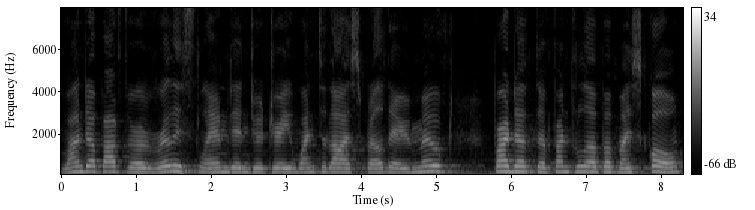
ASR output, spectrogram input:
wound up off the road, really slammed into a tree, went to the hospital. They removed part of the frontal lobe of my skull.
